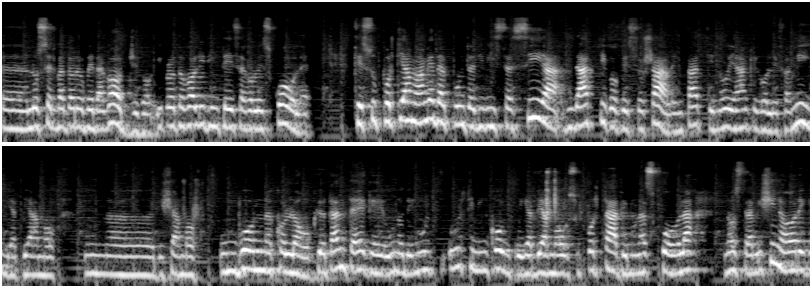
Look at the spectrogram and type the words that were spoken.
eh, l'osservatorio pedagogico, i protocolli d'intesa con le scuole, che supportiamo anche dal punto di vista sia didattico che sociale. Infatti noi anche con le famiglie abbiamo un, uh, diciamo, un buon colloquio, tant'è che uno dei ultimi incontri che abbiamo supportato in una scuola nostra vicinori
